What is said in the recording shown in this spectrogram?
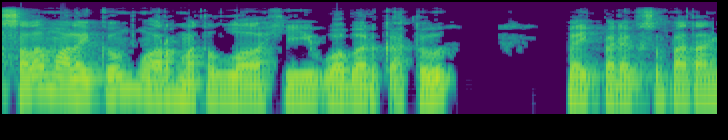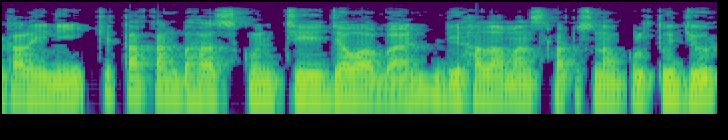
Assalamualaikum warahmatullahi wabarakatuh. Baik, pada kesempatan kali ini kita akan bahas kunci jawaban di halaman 167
